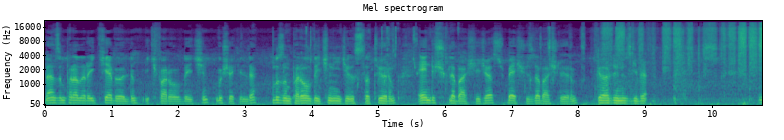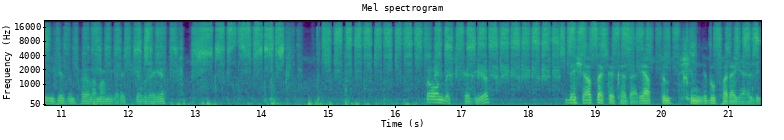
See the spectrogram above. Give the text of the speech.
Ben zımparaları ikiye böldüm. iki far olduğu için bu şekilde. Bu zımpara olduğu için iyice ıslatıyorum. En düşükle başlayacağız. 500'de başlıyorum. Gördüğünüz gibi iyice zımparalamam gerekiyor burayı. Da 10 dakika diyor. 5-6 dakika kadar yaptım. Şimdi bu para geldik.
